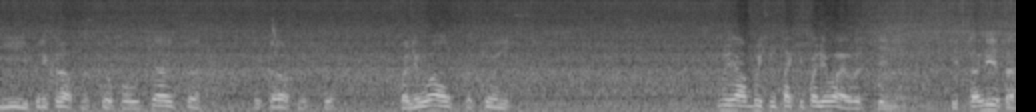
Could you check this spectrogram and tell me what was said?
и прекрасно все получается, прекрасно все поливается, то есть, ну я обычно так и поливаю растения, пистолета.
